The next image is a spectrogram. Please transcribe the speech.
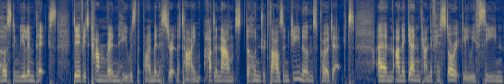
hosting the Olympics, David Cameron, who was the Prime Minister at the time, had announced the 100,000 Genomes Project. Um, and again, kind of historically, we've seen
